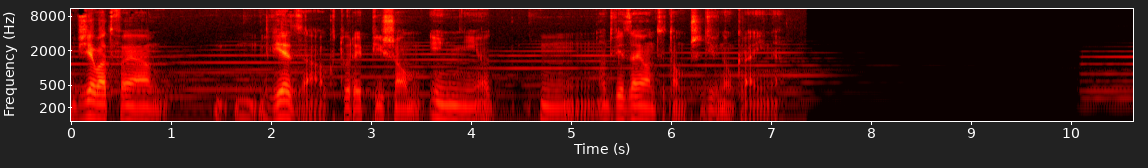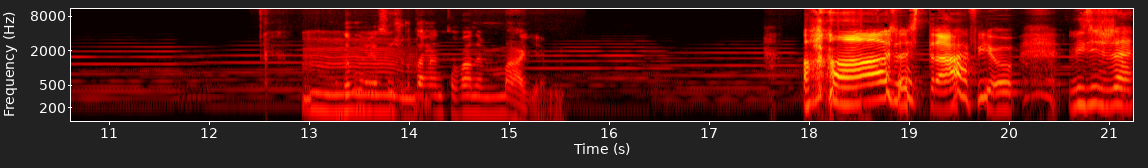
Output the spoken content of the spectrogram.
wzięła twoja wiedza, o której piszą inni mm, odwiedzający tą przedziwną krainę. Podobno jesteś Mm. utalentowanym magiem. O, żeś trafił. Widzisz, że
